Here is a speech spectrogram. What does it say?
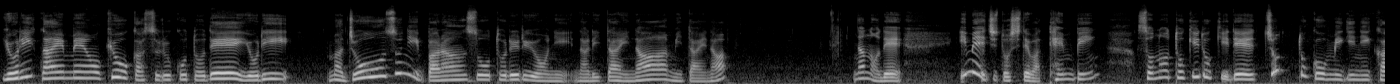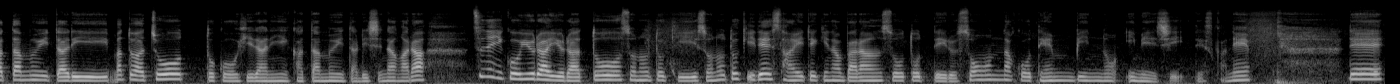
より内面を強化することでよりまあ、上手にバランスを取れるようになりたいなみたいななのでイメージとしては天秤？その時々でちょっとこう右に傾いたりあとはちょっとこう左に傾いたりしながら常にこうゆらゆらとその時その時で最適なバランスをとっているそんなこう天秤のイメージですかね。で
